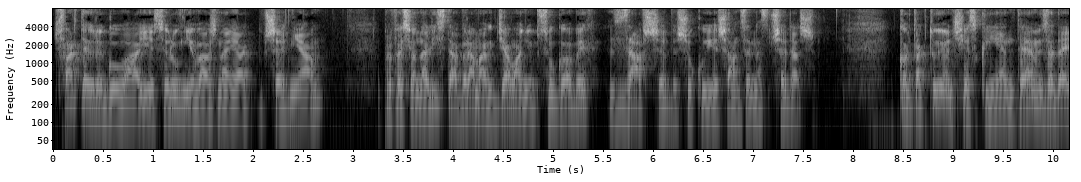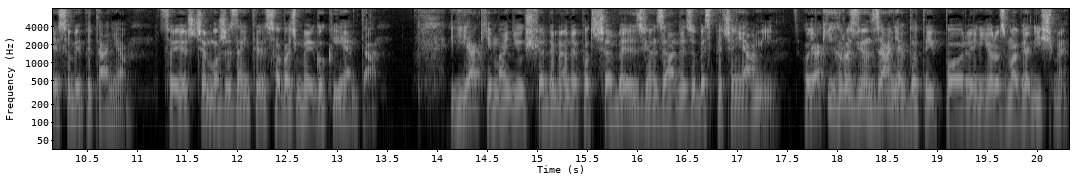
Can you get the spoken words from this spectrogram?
Czwarta reguła jest równie ważna jak poprzednia. Profesjonalista w ramach działań obsługowych zawsze wyszukuje szansę na sprzedaż. Kontaktując się z klientem, zadaje sobie pytania: co jeszcze może zainteresować mojego klienta? Jakie ma nieuświadomione potrzeby związane z ubezpieczeniami? O jakich rozwiązaniach do tej pory nie rozmawialiśmy?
